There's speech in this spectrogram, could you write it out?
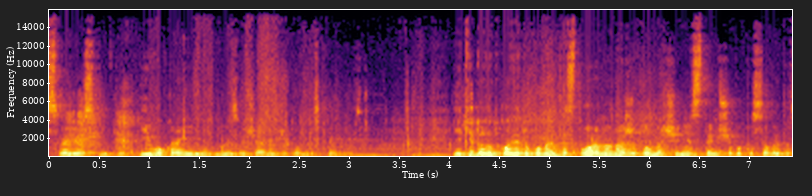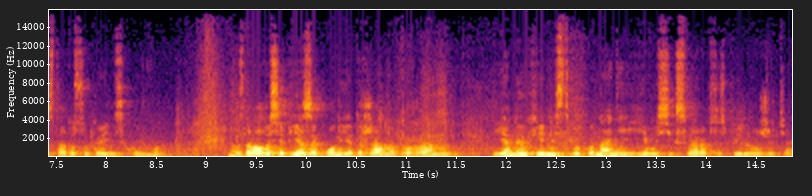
сфері освіти і в Україні, ну і звичайно в Житомирській області. Які додаткові документи створено на Житомирщині з тим, щоб посилити статус української мови? Ну, здавалося б, є закон, є державна програма, є необхідність виконання її в усіх сферах суспільного життя.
